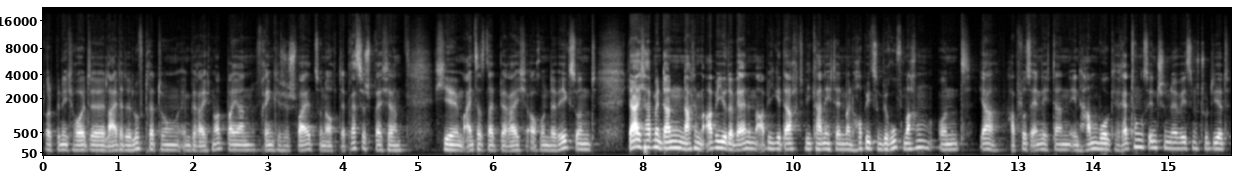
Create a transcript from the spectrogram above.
Dort bin ich heute Leiter der Luftrettung im Bereich Nordbayern, Fränkische Schweiz und auch der Pressesprecher hier im Einsatzleitbereich auch unterwegs. Und ja, ich habe mir dann nach dem Abi oder während dem Abi gedacht, wie kann ich denn mein Hobby zum Beruf machen? Und ja, habe schlussendlich dann in Hamburg Rettungsingenieurwesen studiert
